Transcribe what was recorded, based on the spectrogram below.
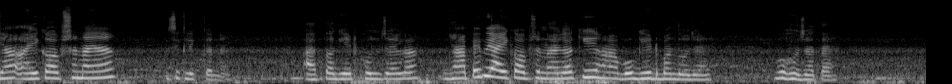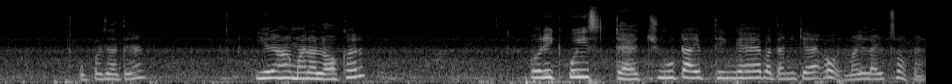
यहाँ आई का ऑप्शन आया है, इसे क्लिक करना है। आपका गेट खुल जाएगा। यहाँ पे भी आई का ऑप्शन आएगा कि हाँ वो गेट बंद हो जाए। वो हो जाता है। ऊपर जाते हैं। ये रहा हमारा लॉकर और एक कोई स्टैचू टाइप थिंग है पता नहीं क्या है। और हमारी लाइट्स ऑफ़ है।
